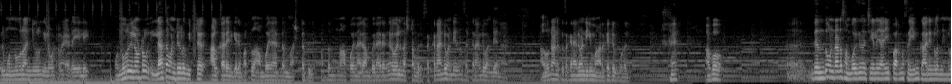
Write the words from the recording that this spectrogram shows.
ഒരു മുന്നൂറ് അഞ്ഞൂറ് കിലോമീറ്റർ ഇടയിൽ മുന്നൂറ് കിലോമീറ്റർ ഇല്ലാത്ത വണ്ടികൾ വിറ്റ ആൾക്കാരെ എനിക്കറിയാം. പത്ത് അമ്പതിനായിരം നഷ്ടത്തിൽ പത്ത് നാൽപ്പതിനായിരം അമ്പതിനായിരം അങ്ങനെ പോലും നഷ്ടം വരും. സെക്കൻഡ് ഹാൻഡ് വണ്ടി എന്ന സെക്കൻഡ് ഹാൻഡ് വണ്ടി തന്നെയാണ്. അതുകൊണ്ടാണ് ഇപ്പോൾ സെക്കൻഡ് ഹാൻഡ് വണ്ടിക്ക് മാർക്കറ്റ് കൂടുതൽ അപ്പോൾ ഇതെന്തുകൊണ്ടാണ് സംഭവിക്കുന്നത് വെച്ച് കഴിഞ്ഞാൽ ഞാൻ ഈ പറഞ്ഞ സെയിം കാര്യങ്ങൾ നിങ്ങൾ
